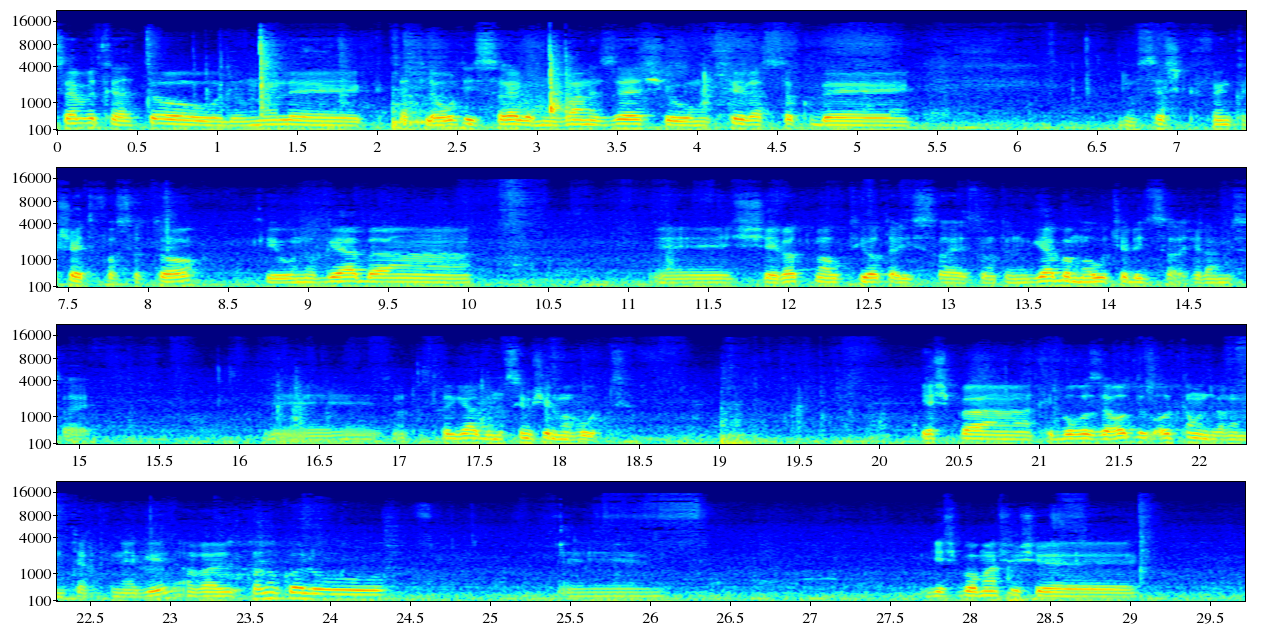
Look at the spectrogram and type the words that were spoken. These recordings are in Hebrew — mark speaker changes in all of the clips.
Speaker 1: מסיים את תחילתו הוא דומה קצת לאורות ישראל במובן הזה שהוא מתחיל לעסוק בנושא שלפעמים קשה לתפוס אותו, כי הוא נוגע בשאלות מהותיות על ישראל, זאת אומרת הוא נוגע במהות של, ישראל, של עם ישראל. אה, זאת אומרת הוא נוגע בנושאים של מהות. יש בחיבור הזה עוד, עוד כמה דברים תכף אני אגיד, אבל קודם כל הוא... אה, יש בו משהו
